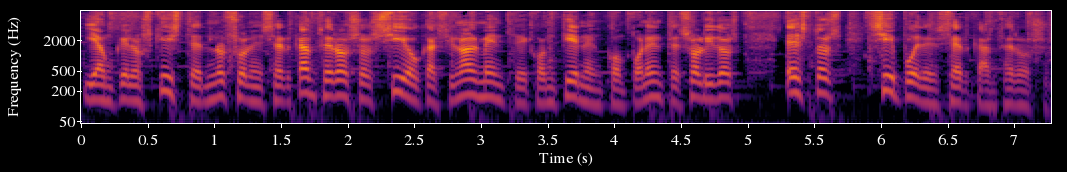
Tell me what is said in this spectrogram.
y aunque los quistes no suelen ser cancerosos, si ocasionalmente contienen componentes sólidos, estos sí pueden ser cancerosos.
